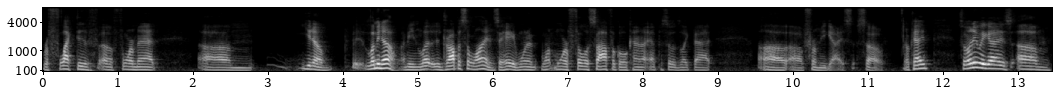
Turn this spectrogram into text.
reflective uh, format. Um, you know, let me know. I mean, let, drop us a line and say, hey, want want more philosophical kind of episodes like that uh, uh, from you guys. So, okay. So anyway, guys, um,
